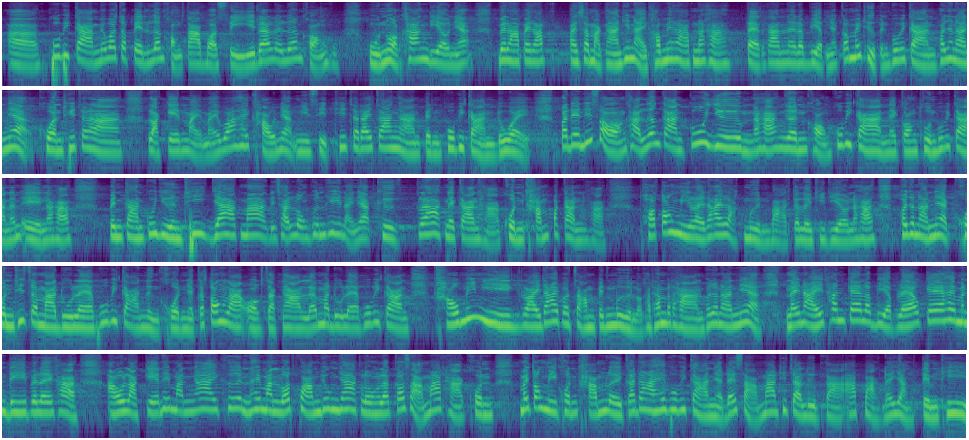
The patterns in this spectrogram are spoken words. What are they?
ผู้พิการไม่ว่าจะเป็นเรื่องของตาบอดสีและเรื่องของหูหนวกข้างเดียวเนี่ยเวลาไปรับไปสมัครงานที่ไหนเขาไม่รับนะคะ แต่การในระเบียบเนี่ยก็ไม่ถือเป็นผู้พิการ เพราะฉะนั้นเนี่ยควรพิจารณาหลักเกณฑ์ใหม่ไหมว่าให้เขาเนี่ยมีสิทธิ์ที่จะได้จ้างงานเป็นผู้พิการด้วย ประเด็นที่สองค่ะเรื่องการกู้ยืมนะคะเงินของผู้พิการในกองทุนผู้พิการนั่นเองนะคะเป็นการกู้ยืมที่ยากมากดิฉันลงพื้นที่ไหนเนี่ยคือยากในการหาคนค้ำประกันค่ะ เพราะต้องมีรายได้หลักหมื่นบาทกันเลยทีเดียวนะคะ เพราะฉะนั้นเนี่ยคนที่จะมาดูแลผู้พิการหนึ่งคนเนี่ยก็ต้องลาออกจากงานแล้วมาดูแลผู้พิการเขาไม่มีรายได้ประจำเป็นหมื่นหรอกค่ะท่านประธาน เพราะฉะนั้นเนี่ยไหนๆท่านแก้ระเบียบแล้วแก้ให้มันดีไปเลยค่ะ เอาหลักเกณฑ์ให้มันง่ายขึ้น ให้มันลดความยุ่งยากลง แล้วก็สามารถหาคนไม่ต้องมีคนค้ำเลยก็ได้ให้ผู้พิการเนี่ยได้สามารถที่จะลืมตาอ้าปากได้อย่างเต็มที่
